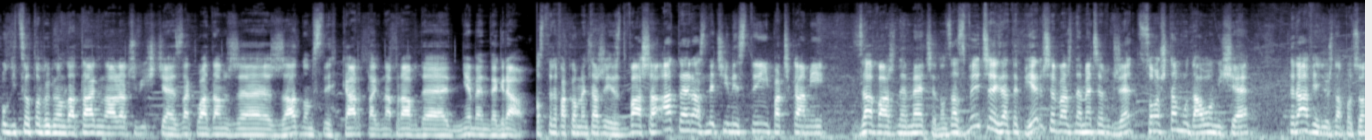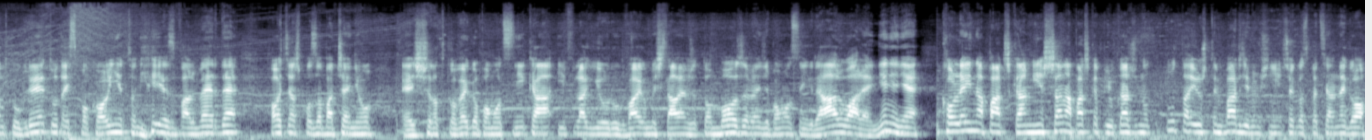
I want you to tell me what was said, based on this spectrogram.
Póki co to wygląda tak, no ale oczywiście zakładam, że żadną z tych kart tak naprawdę nie będę grał. Strefa komentarzy jest wasza, a teraz lecimy z tymi paczkami za ważne mecze. No zazwyczaj za te pierwsze ważne mecze w grze coś tam udało mi się trafiać już na początku gry. Tutaj spokojnie, to nie jest Valverde, chociaż po zobaczeniu e, środkowego pomocnika i flagi Urugwaju myślałem, że to może będzie pomocnik Realu, ale nie, nie, nie. Kolejna paczka, mieszana paczka piłkarzy, no tutaj już tym bardziej bym się niczego specjalnego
